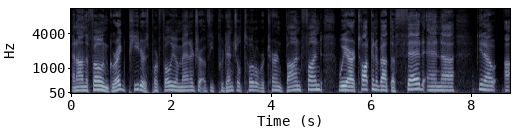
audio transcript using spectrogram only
And on the phone, Greg Peters, portfolio manager of the Prudential Total Return Bond Fund. We are talking about the Fed and, uh, you know, uh,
